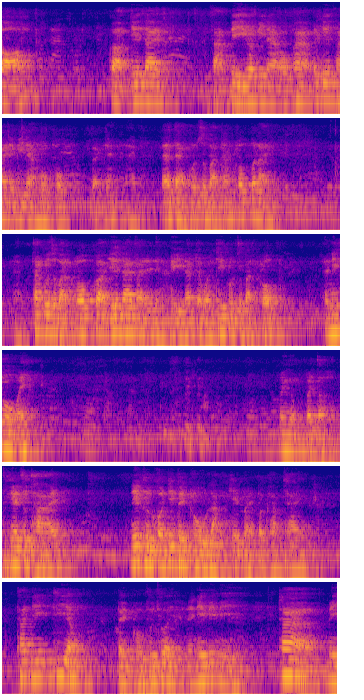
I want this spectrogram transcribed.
สองก็ยื่นได้สามปีก็มีนาหกห้าก็ยื่นภายในมีนาหกหกแบบนี้นะครับแล้วแต่คุณสมบัติท่านครบเมื่อไหร่ถ้าคุณสมบัติครบก็ยื่นได้ภายในหนึ่งปีนับจากวันที่คุณสมบัติครบ อันนี้งงไหมไม่งงไปต่อเคสสุดท้าย นี่คือคนที่เป็นครูหลังเกณฑ์ใหม่ประคับใช้ ท่านนี้ที่ยังเป็นครูผู้ช่วยในนี้ไม่มี ถ้ามี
